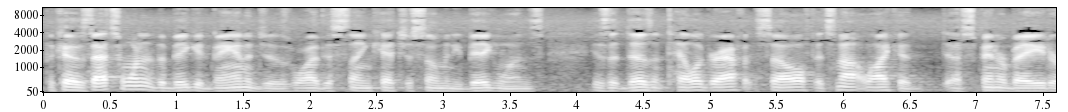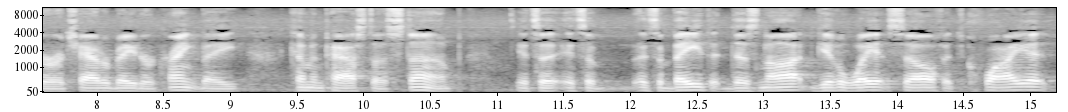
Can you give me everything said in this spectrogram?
because that's one of the big advantages why this thing catches so many big ones is it doesn't telegraph itself. It's not like a, a spinnerbait or a chatterbait or a crankbait coming past a stump. It's a, it's a, it's a bait that does not give away itself. It's quiet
